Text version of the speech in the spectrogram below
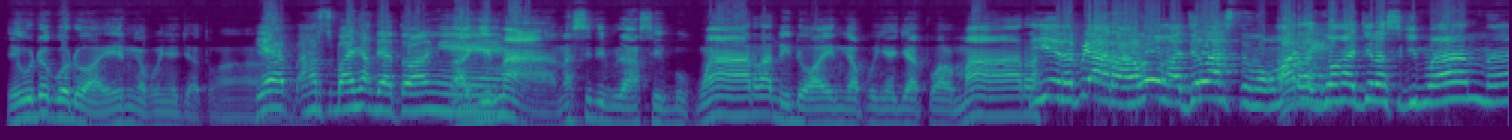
Ya udah gue doain gak punya jadwal. Ya harus banyak jadwalnya. Lah gimana sih dibilang sibuk marah, didoain gak punya jadwal marah. Iya tapi arah lo nggak jelas tuh mau ke mana. Marah gua gak jelas gimana.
